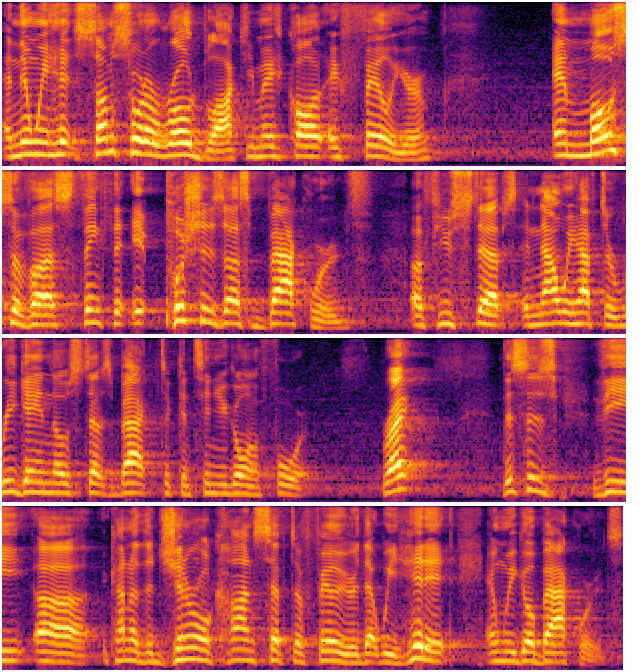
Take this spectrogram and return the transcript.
and then we hit some sort of roadblock, you may call it a failure, and most of us think that it pushes us backwards a few steps, and now we have to regain those steps back to continue going forward, right? This is the uh, kind of the general concept of failure that we hit it and we go backwards.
